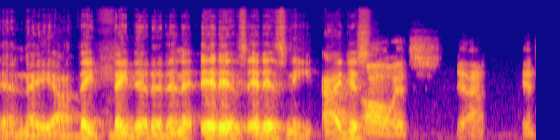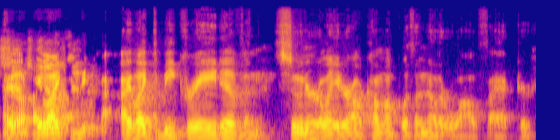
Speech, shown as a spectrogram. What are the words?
and they uh, they they did it, and it, it is it is neat. I just Oh, it's, yeah. It's, I, I like to be I like to be creative, and sooner or later I'll come up with another wow factor.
